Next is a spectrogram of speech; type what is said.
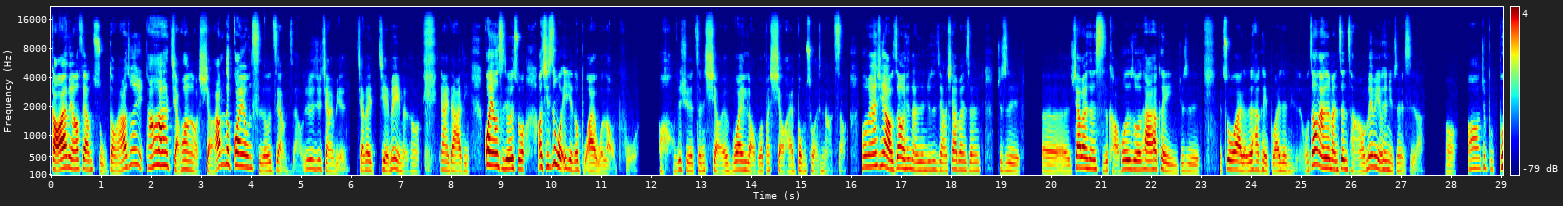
搞暧昧，然后非常主动，然后说，然后他讲话很好笑，他们的惯用词都是这样子啊，我就是就讲给别人，讲给姐妹们哈，讲给大家听，惯用词就是说，哦，其实我一点都不爱我老婆。哦，我就觉得真笑哎！不爱你老婆把小孩蹦出来是哪招？我没关系啊，我知道有些男人就是这样，下半身就是呃下半身思考，或者说他他可以就是做爱，可是他可以不爱这女人。我知道男人蛮正常啊，我妹妹有些女生也是啦。哦哦，就不不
